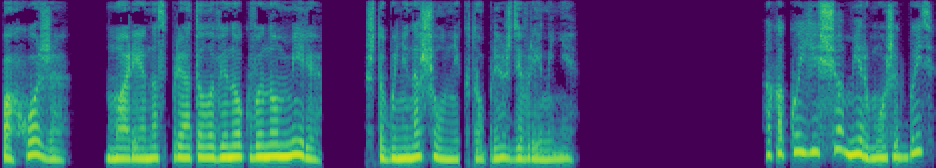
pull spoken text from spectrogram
Похоже, Марьяна спрятала венок в ином мире, чтобы не нашел никто прежде времени. «А какой еще мир может быть,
